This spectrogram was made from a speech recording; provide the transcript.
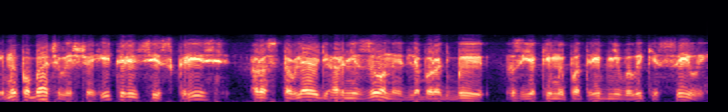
і ми побачили, що гітлерівці скрізь розставляють гарнізони для боротьби, з якими потрібні великі сили.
